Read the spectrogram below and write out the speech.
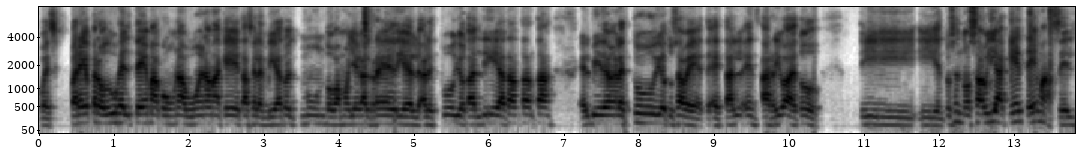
pues preproduje el tema con una buena maqueta, se la envía a todo el mundo, vamos a llegar ready el- al estudio tal día, tan, tan, tan, el video en el estudio, tú sabes, estar en- arriba de todo. Y, y entonces no sabía qué tema hacer.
